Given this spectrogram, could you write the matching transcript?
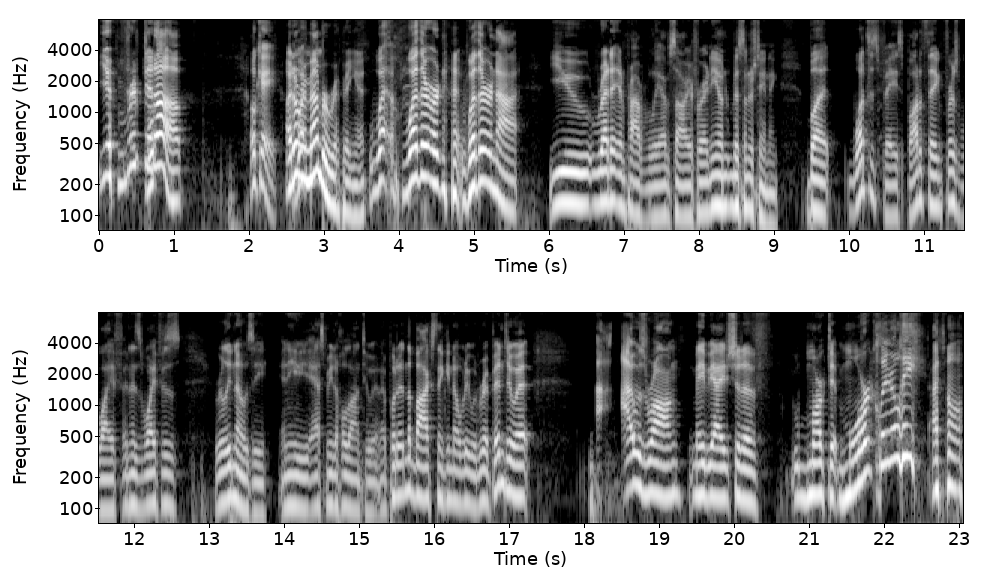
You ripped it up. Okay. I don't wh- remember ripping it. wh- whether or whether or not you read it improperly. I'm sorry for any un- misunderstanding. But what's his face bought a thing for his wife, and his wife is really nosy, and he asked me to hold on to it, and I put it in the box thinking nobody would rip into it. I, I was wrong. Maybe I should have marked it more clearly. I don't.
